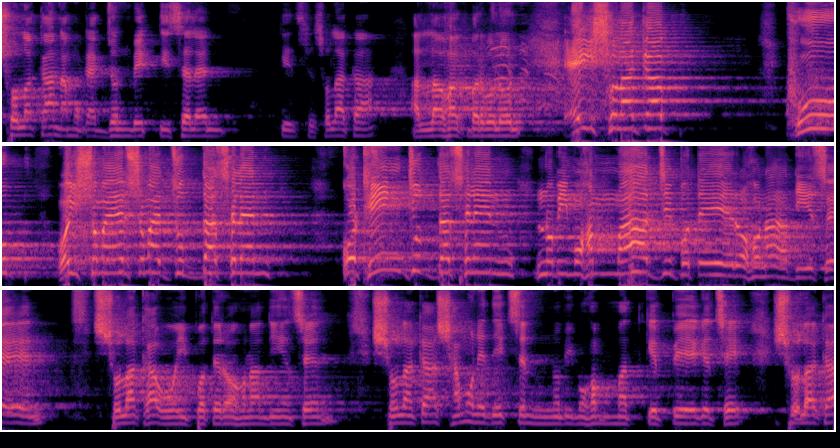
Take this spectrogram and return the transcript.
সোলাকা নামক একজন ব্যক্তি ছিলেন সোলাকা আল্লাহ আকবর বলুন, এই সোলাকা খুব ওই সময়ের সময় যোদ্ধা ছিলেন, কঠিন যোদ্ধা ছিলেন, নবী মোহাম্মদ যে পথে রহনা দিয়েছেন। সোলাকা ওই পথে রহনা দিয়েছেন। সোলাকা সামনে দেখছেন নবী মোহাম্মদকে পেয়ে গেছে। সোলাকা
